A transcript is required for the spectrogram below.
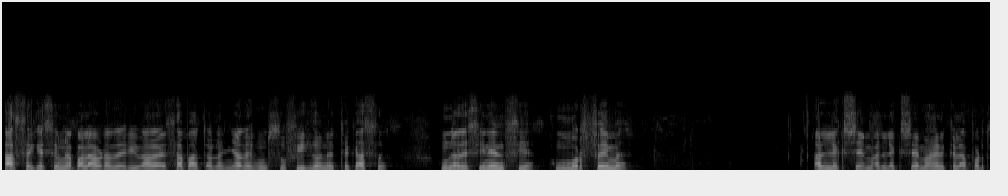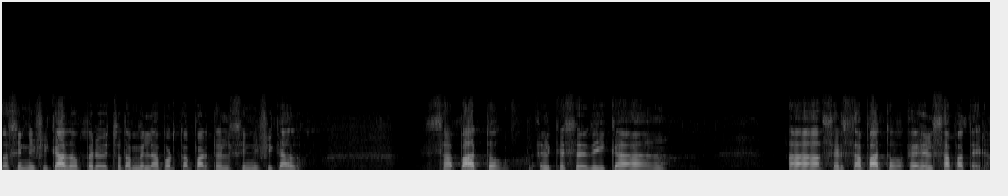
hace que sea una palabra derivada de zapato. Le añades un sufijo en este caso, una desinencia, un morfema al lexema. El lexema es el que le aporta significado, pero esto también le aporta parte del significado. Zapato, el que se dedica a hacer zapatos, es el zapatero.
